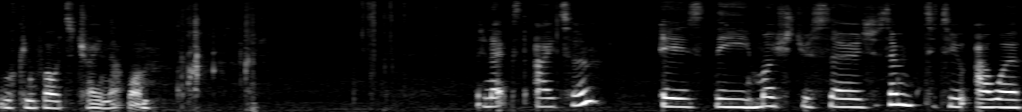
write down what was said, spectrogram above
looking forward to trying that one. The next item is the Moisture Surge 72 Hour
